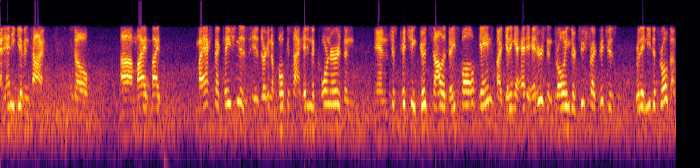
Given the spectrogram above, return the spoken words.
at any given time. So uh, my my my expectation is is they're going to focus on hitting the corners and and just pitching good, solid baseball games by getting ahead of hitters and throwing their two strike pitches where they need to throw them.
